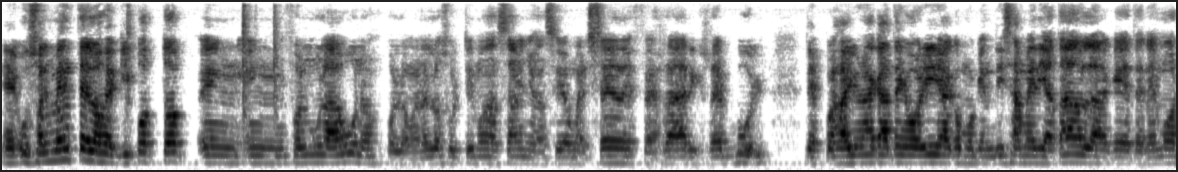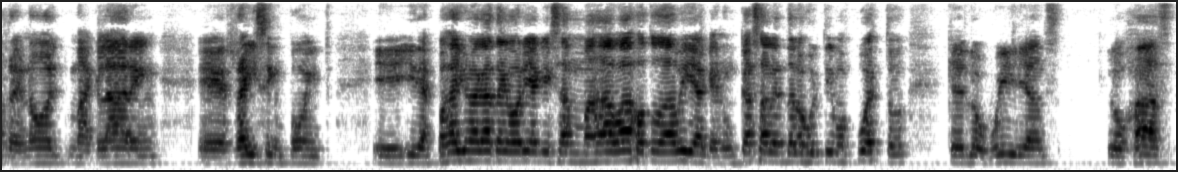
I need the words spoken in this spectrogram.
Eh, usualmente los equipos top en, en Fórmula 1, por lo menos en los últimos años, han sido Mercedes, Ferrari, Red Bull. Después hay una categoría, como quien dice, a media tabla, que tenemos Renault, McLaren, Racing Point. Y, y después hay una categoría quizás más abajo todavía, que nunca salen de los últimos puestos, que es los Williams, los Haas,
